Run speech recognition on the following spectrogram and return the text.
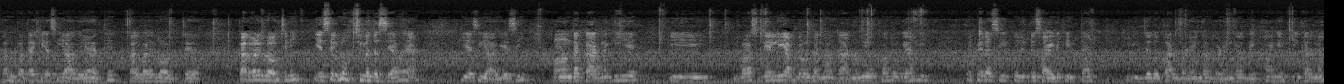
ਤੁਹਾਨੂੰ ਪਤਾ ਕਿ ਅਸੀਂ ਆ ਗਏ ਹਾਂ ਇੱਥੇ ਕੱਲ ਵਾਲੇ ਵਲੌਗ 'ਚ ਕੱਲ ਵਾਲੇ ਵਲੌਗ 'ਚ ਨਹੀਂ ਇਸੇ ਵਲੌਗ 'ਚ ਮੈਂ ਦੱਸਿਆ ਹੋਇਆ ਕਿ ਅਸੀਂ ਆ ਗਏ ਸੀ। ਆਉਣ ਦਾ ਕਾਰਨ ਕੀ ਹੈ ਕਿ ਬਸ ਡੇਲੀ ਅਪ ਡਾਊਨ ਕਰਨਾ ਉਤਾਰਨ ਵੀ ਔਖਾ ਹੋ ਗਿਆ ਸੀ, ਤੇ ਫਿਰ ਅਸੀਂ ਕੁਝ ਡਿਸਾਈਡ ਕੀਤਾ ਕਿ ਜਦੋਂ ਘਰ ਬਣੇਗਾ ਬਣੇਗਾ, ਦੇਖਾਂਗੇ ਕੀ ਕਰਨਾ।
